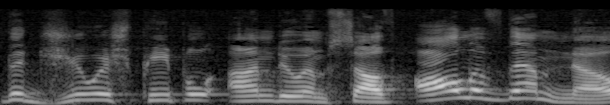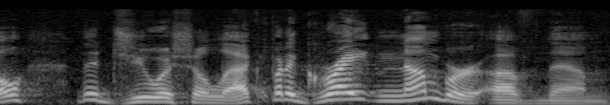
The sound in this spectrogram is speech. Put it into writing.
the Jewish people unto himself. All of them know the Jewish elect, but a great number of them.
